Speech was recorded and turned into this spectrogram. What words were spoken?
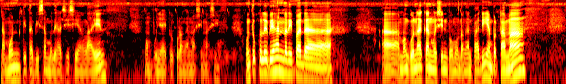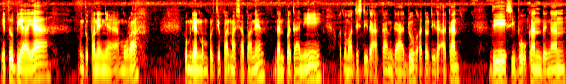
Namun kita bisa melihat sisi yang lain mempunyai kekurangan masing-masing. Untuk kelebihan daripada uh, menggunakan mesin pemotongan padi yang pertama itu biaya untuk panennya murah kemudian mempercepat masa panen dan petani otomatis tidak akan gaduh atau tidak akan disibukkan dengan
